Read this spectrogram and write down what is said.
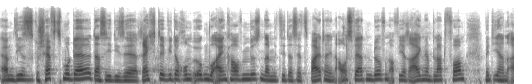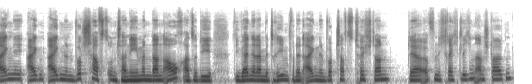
ähm, dieses Geschäftsmodell, dass sie diese Rechte wiederum irgendwo einkaufen müssen, damit sie das jetzt weiterhin auswerten dürfen auf ihrer eigenen Plattform mit ihren eigenen, eigen, eigenen Wirtschaftsunternehmen dann auch. Also die, die werden ja dann betrieben von den eigenen Wirtschaftstöchtern der öffentlich-rechtlichen Anstalten,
